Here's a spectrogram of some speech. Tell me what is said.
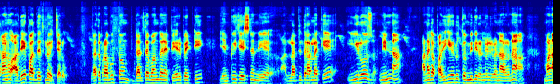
తాను అదే పద్ధతిలో ఇచ్చారు. గత ప్రభుత్వం దళిత బంధు అనే పేరు పెట్టి ఎంపిక చేసిన లబ్ధిదారులకే ఈరోజు నిన్న అనగా పదిహేడు తొమ్మిది రెండు వేల ఇరవై నాలుగున మన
